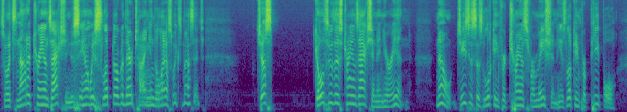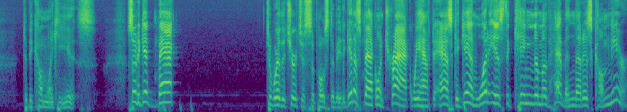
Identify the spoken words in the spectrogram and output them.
So it's not a transaction. You see how we slipped over there tying into last week's message? Just go through this transaction and you're in. No, Jesus is looking for transformation. He's looking for people to become like he is. So, to get back to where the church is supposed to be, to get us back on track, we have to ask again what is the kingdom of heaven that has come near?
